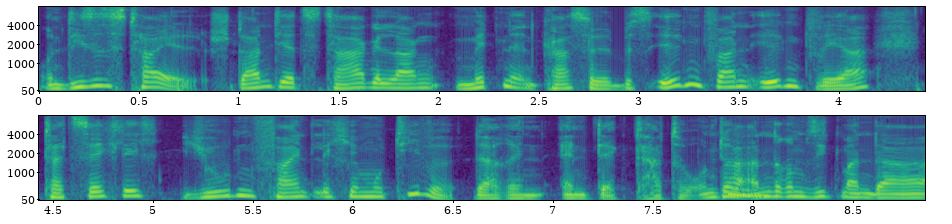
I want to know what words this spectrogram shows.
Und dieses Teil stand jetzt tagelang mitten in Kassel, bis irgendwann irgendwer tatsächlich judenfeindliche Motive darin entdeckt hatte. Unter mhm. anderem sieht man da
